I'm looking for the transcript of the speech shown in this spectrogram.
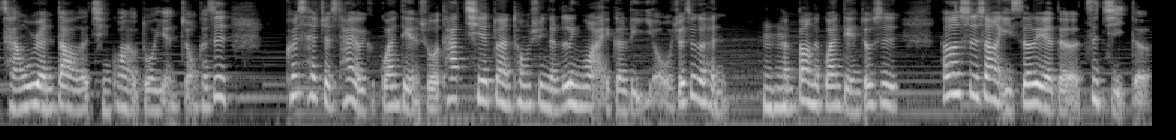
惨无人道的情况有多严重，可是。Chris Hedges 他有一个观点说，他切断通讯的另外一个理由，我觉得这个很很棒的观点，就是他说，事实上以色列的自己的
